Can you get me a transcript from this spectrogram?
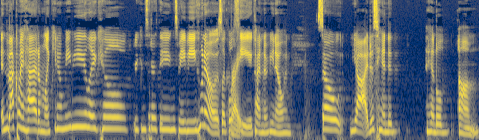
in the back of my head, I'm like, you know, maybe like he'll reconsider things. Maybe who knows? Like we'll Right. see. Kind of, you know. And so yeah, I just handed handled um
